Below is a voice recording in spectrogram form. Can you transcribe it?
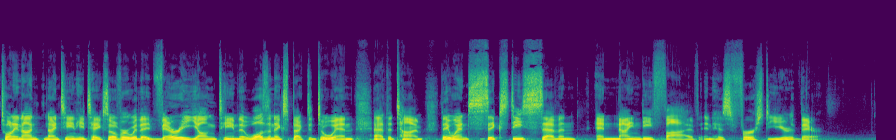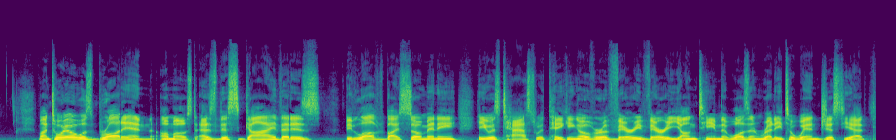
2019, he takes over with a very young team that wasn't expected to win at the time. They went 67 and 95 in his first year there. Montoyo was brought in almost as this guy that is beloved by so many. He was tasked with taking over a very, very young team that wasn't ready to win just yet.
